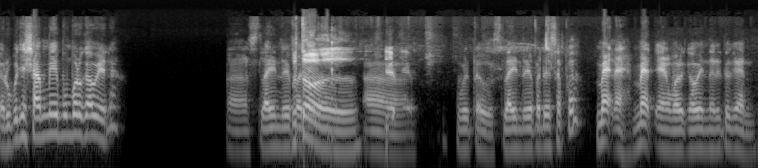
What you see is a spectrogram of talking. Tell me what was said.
Eh, rupanya Syamil pun baru kahwin lah. Uh, selain daripada... Betul. Uh, Yep. Boleh tahu. Selain daripada siapa? Matt eh? Matt yang baru kahwin hari tu kan?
